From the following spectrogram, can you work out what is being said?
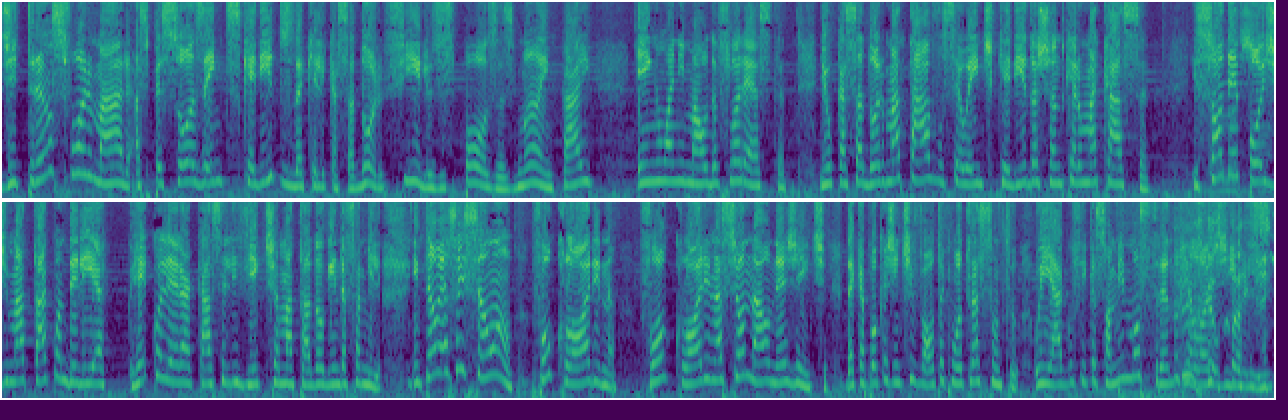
de transformar as pessoas, entes queridos daquele caçador, filhos, esposas, mãe, pai, em um animal da floresta. E o caçador matava o seu ente querido achando que era uma caça. E só depois de matar, quando ele ia recolher a caça, ele via que tinha matado alguém da família. Então essas são folclore, na- folclore nacional, né, gente? Daqui a pouco a gente volta com outro assunto. O Iago fica só me mostrando o reloginho ali.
